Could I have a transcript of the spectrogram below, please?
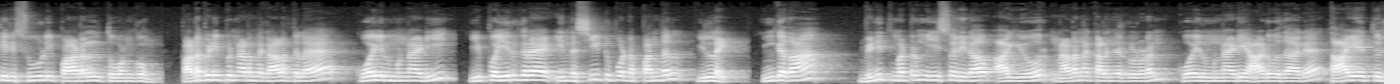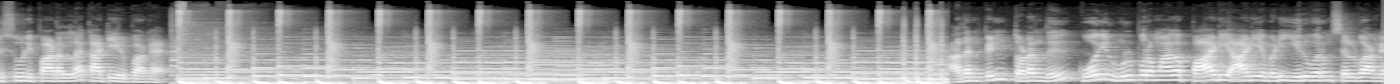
திரிசூலி பாடல் துவங்கும். படப்பிடிப்பு நடந்த காலத்தில் கோயில் முன்னாடி இப்போ இருக்கிற இந்த சீட்டு போட்ட பந்தல் இல்லை. இங்கே தான் வினித் மற்றும் ஈஸ்வரி ராவ் ஆகியோர் நடன கலைஞர்களுடன் கோயில் முன்னாடி ஆடுவதாக தாயே திரிசூலி பாடலில் காட்டியிருப்பாங்க. அதன் பின் தொடர்ந்து கோயில் உள்புறமாக பாடி ஆடியபடி இருவரும் செல்வாங்க.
